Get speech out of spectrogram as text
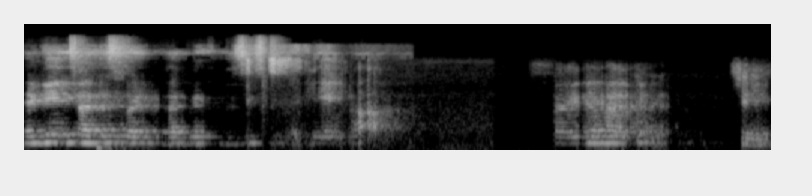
Again satisfied that means this is again a kinematic chain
